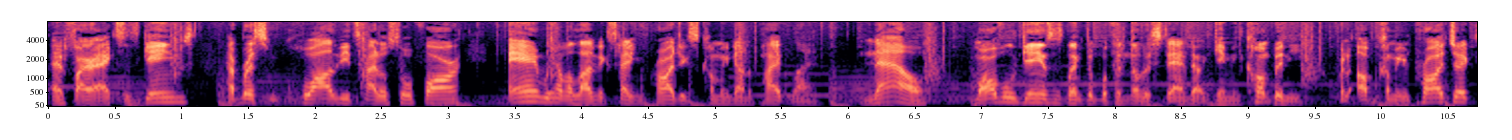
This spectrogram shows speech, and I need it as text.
and Firaxis Games have brought some quality titles so far, and we have a lot of exciting projects coming down the pipeline. Now, Marvel Games has linked up with another standout gaming company for an upcoming project,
